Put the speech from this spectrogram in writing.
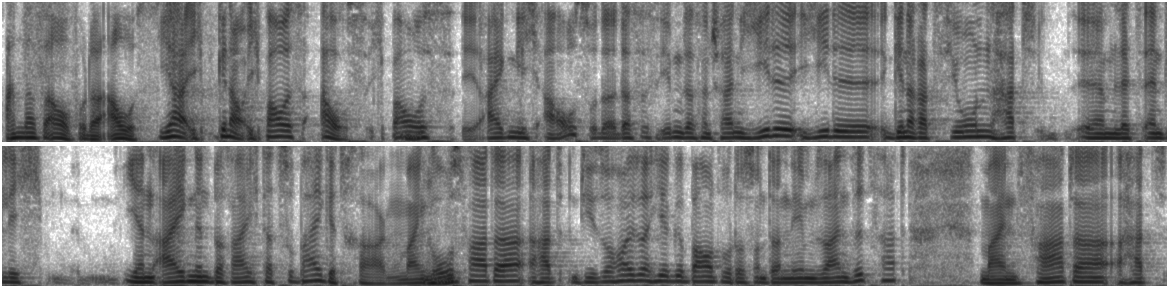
anders auf oder aus? Ja, ich genau, ich baue es aus. Ich baue mhm. es eigentlich aus oder das ist eben das Entscheidende. Jede jede Generation hat ähm, letztendlich ihren eigenen Bereich dazu beigetragen. Mein mhm. Großvater hat diese Häuser hier gebaut, wo das Unternehmen seinen Sitz hat. Mein Vater hat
